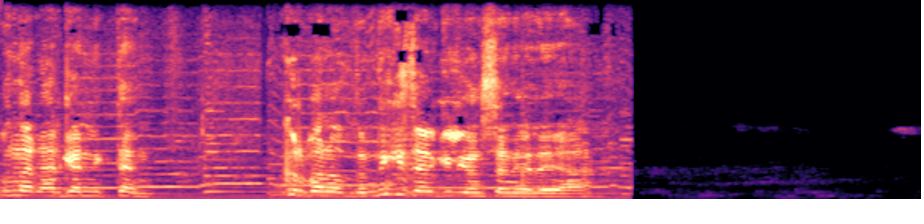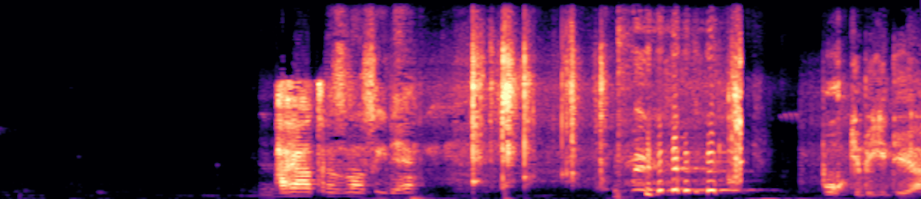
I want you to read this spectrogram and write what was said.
Bunlar ergenlikten. Kurban oldum ne güzel gülüyorsun sen öyle ya. Hayatınız nasıl gidiyor? Bok gibi gidiyor.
